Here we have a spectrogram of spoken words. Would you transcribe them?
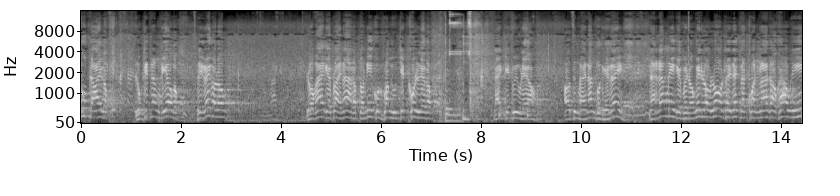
ทูบได้ครับ ลูกคิดนั่งเดียวครับเพลงไรก็ลอง ร้องไห้แกปลายหน้าครับตอนนี้คนฟังอยู่เจ็ดคนเลยครับได้เจ็ดวิวแล้ว เอาถึงไหนนั่งคนเห็นเลยไหนนั่งนี่แกเป็นน้องเอ็นโลโลใส่เล็กดักควันหน้าข้าวข้าวๆนี้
